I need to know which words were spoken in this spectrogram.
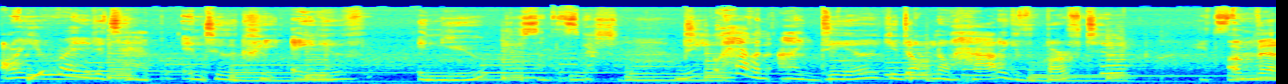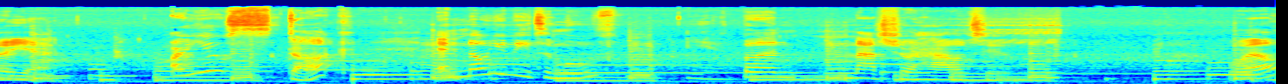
Are you ready to tap into the creative in you? There's something special. Do you have an idea you don't know how to give birth to? It's Or better yet, are you stuck and know you need to move, but not sure how to? Well,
